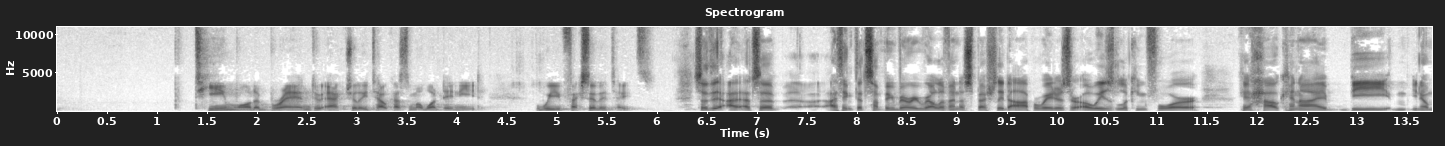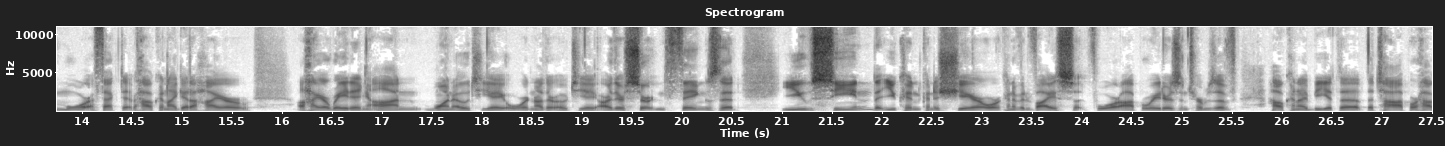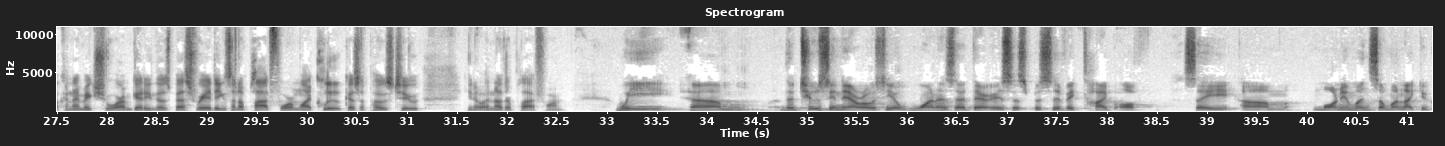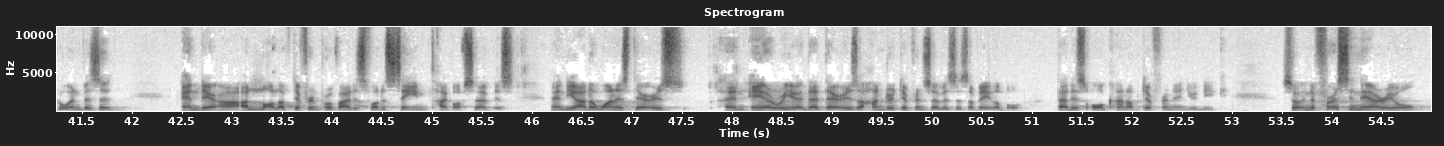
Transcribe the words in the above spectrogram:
team or the brand to actually tell customer what they need. We facilitate. So th- uh, that's a, I think that's something very relevant, especially to operators. They're always looking for, okay, how can I be, you know, more effective? How can I get a higher, a higher rating on one OTA or another OTA? Are there certain things that you've seen that you can kind of share or kind of advice for operators in terms of how can I be at the, the top or how can I make sure I'm getting those best ratings on a platform like Klook as opposed to, you know, another platform? We, um, the two scenarios here. One is that there is a specific type of, say, um, monument someone like to go and visit, and there are a lot of different providers for the same type of service. And the other one is there is an area that there is a hundred different services available. That is all kind of different and unique. So in the first scenario,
